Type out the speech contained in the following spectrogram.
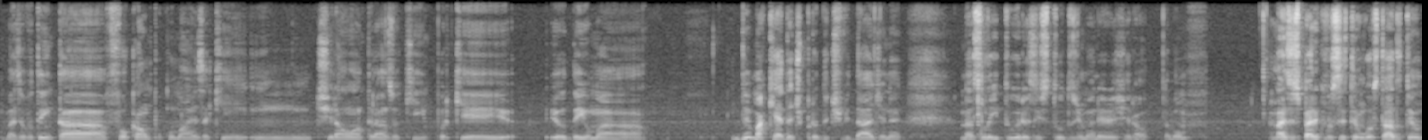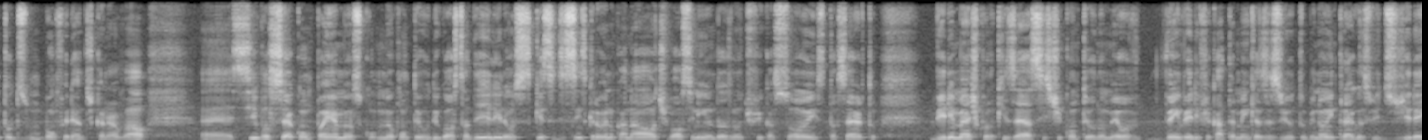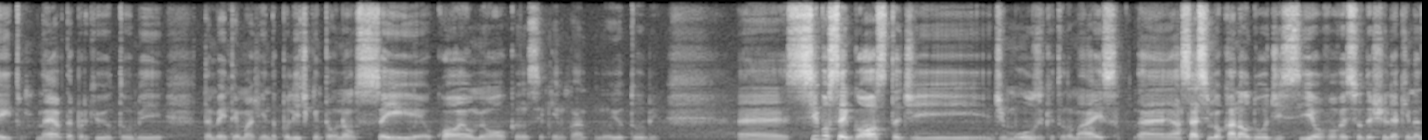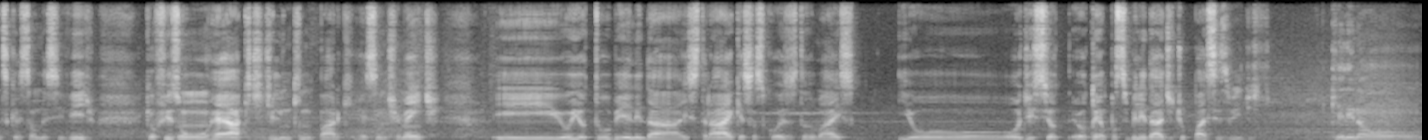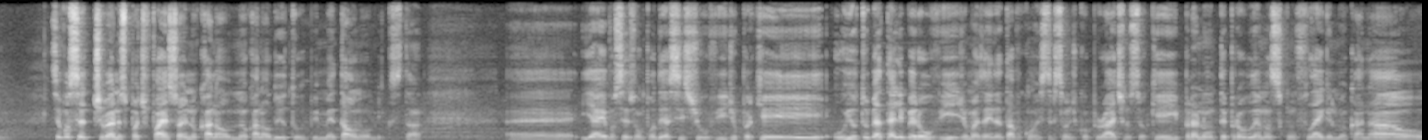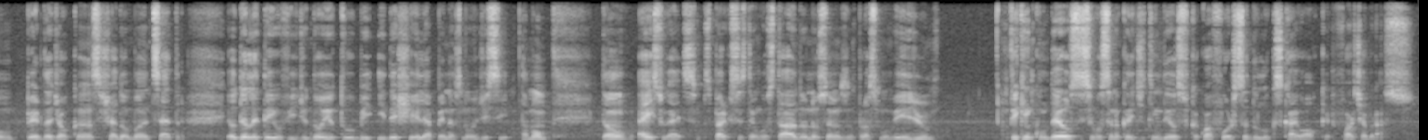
Mas eu vou tentar focar um pouco mais aqui em tirar um atraso aqui, porque eu dei uma. Dei uma queda de produtividade, né? Nas leituras e estudos de maneira geral, tá bom? Mas espero que vocês tenham gostado, tenham todos um bom feriado de carnaval. É, se você acompanha meus, meu conteúdo e gosta dele, não se esqueça de se inscrever no canal, ativar o sininho das notificações, tá certo? Vira e mexe quando quiser assistir conteúdo meu, vem verificar também que às vezes o YouTube não entrega os vídeos direito, né? Até porque o YouTube também tem uma agenda política, então não sei qual é o meu alcance aqui no, no YouTube. É, se você gosta de, de música e tudo mais, é, acesse meu canal do Odyssey, eu vou ver se eu deixo ele aqui na descrição desse vídeo, que eu fiz um react de Linkin Park recentemente, e o YouTube ele dá strike, essas coisas e tudo mais, e o Odyssey eu, eu tenho a possibilidade de upar esses vídeos, que ele não... Se você tiver no Spotify, é só ir no canal, meu canal do YouTube, Metalnomics, tá? É, e aí vocês vão poder assistir o vídeo, porque o YouTube até liberou o vídeo, mas ainda tava com restrição de copyright, não sei o que, e pra não ter problemas com flag no meu canal, perda de alcance, shadowban, etc. Eu deletei o vídeo do YouTube e deixei ele apenas no Odyssey, tá bom? Então é isso, guys. Espero que vocês tenham gostado. Nos vemos no próximo vídeo. Fiquem com Deus, e se você não acredita em Deus, fica com a força do Luke Skywalker. Forte abraço.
